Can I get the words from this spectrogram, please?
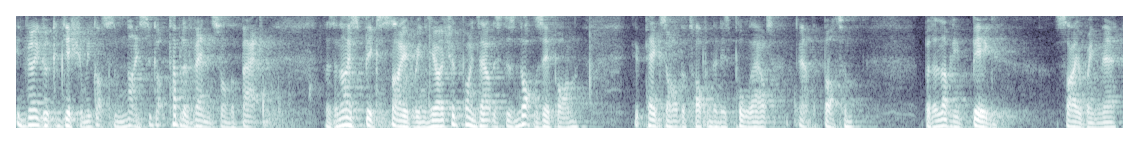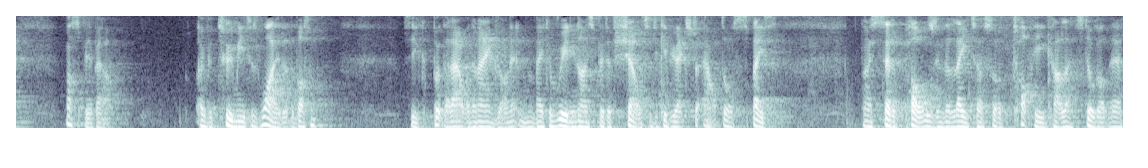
in very good condition. We've got some nice, we've got a couple of vents on the back. There's a nice big side wing here. I should point out this does not zip on. It pegs on at the top and then is pulled out at the bottom. But a lovely big side wing there. Must be about over two meters wide at the bottom. So you could put that out with an angle on it and make a really nice bit of shelter to give you extra outdoor space. Nice set of poles in the later sort of toffee colour, still got their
